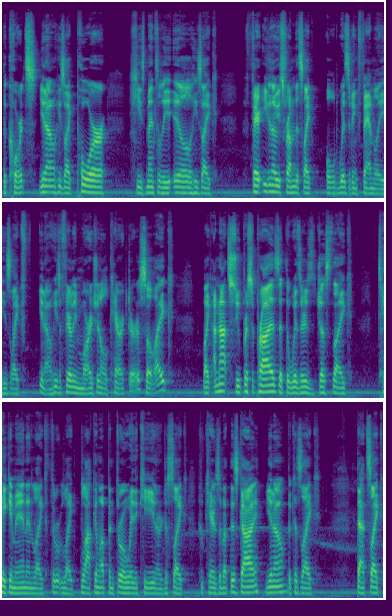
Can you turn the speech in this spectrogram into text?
the courts, you know? He's like poor, he's mentally ill, he's like fair even though he's from this like old wizarding family, he's like you know, he's a fairly marginal character, so like like I'm not super surprised that the wizards just like take him in and like throw like lock him up and throw away the key and are just like who cares about this guy, you know? Because like that's like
